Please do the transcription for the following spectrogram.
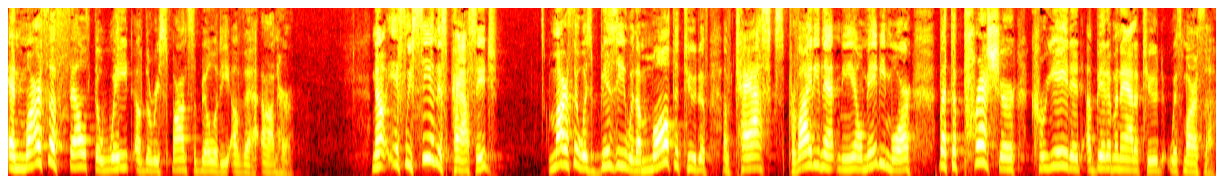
And Martha felt the weight of the responsibility of that on her. Now, if we see in this passage, Martha was busy with a multitude of, of tasks, providing that meal, maybe more, but the pressure created a bit of an attitude with Martha.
